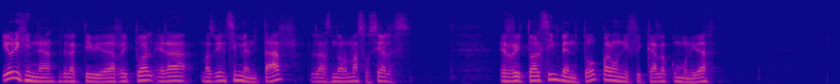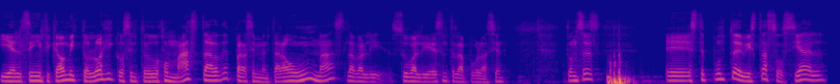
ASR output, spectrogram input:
y original de la actividad ritual era más bien cimentar las normas sociales. El ritual se inventó para unificar la comunidad y el significado mitológico se introdujo más tarde para cimentar aún más la vali- su validez entre la población. Entonces, eh, este punto de vista social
